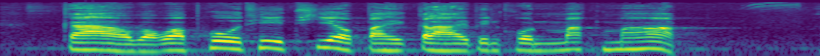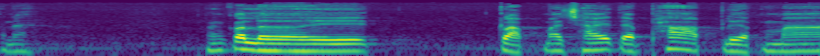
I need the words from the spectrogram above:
9บอกว่าผู้ที่เที่ยวไปกลายเป็นคนมากๆนะมันก็เลย กลับมาใช้แต่ผ้าเปลือกไม้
